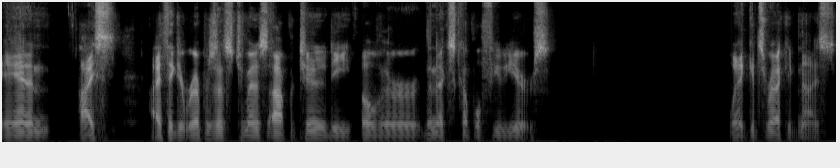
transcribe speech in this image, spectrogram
and I I think it represents a tremendous opportunity over the next couple few years when it gets recognized.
